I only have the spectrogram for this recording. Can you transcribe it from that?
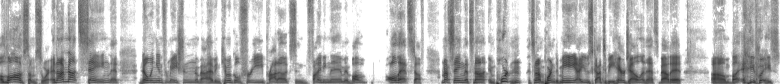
a law of some sort. And I'm not saying that knowing information about having chemical free products and finding them and blah, all that stuff. I'm not saying that's not important. It's not important to me. I use Got2b hair gel and that's about it. Um, but, anyways,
